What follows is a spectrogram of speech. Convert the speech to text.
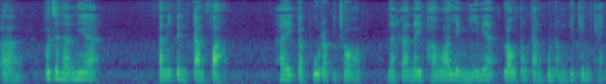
เอ่อเพราะฉะนั้นเนี่ย อันนี้เป็นการฝาก ให้กับผู้รับผิดชอบนะคะ ในภาวะอย่างนี้เนี่ยเราต้องการผู้นำที่เข้มแข็ง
